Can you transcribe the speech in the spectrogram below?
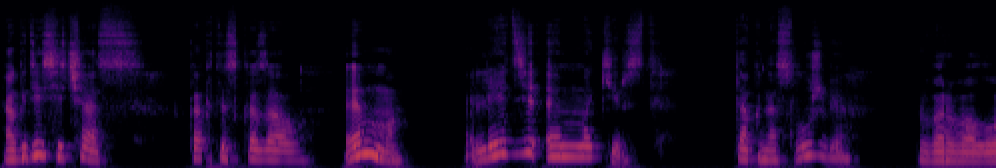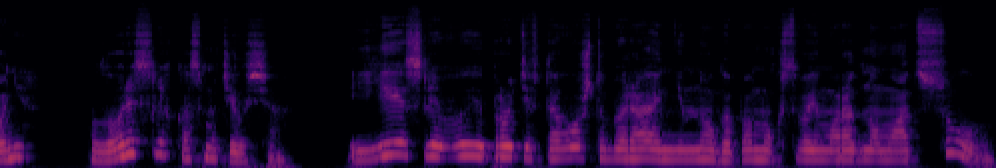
А где сейчас, как ты сказал, Эмма? Леди Эмма Кирст. Так на службе? В Арвалоне? Лорис слегка смутился. Если вы против того, чтобы Райан немного помог своему родному отцу,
